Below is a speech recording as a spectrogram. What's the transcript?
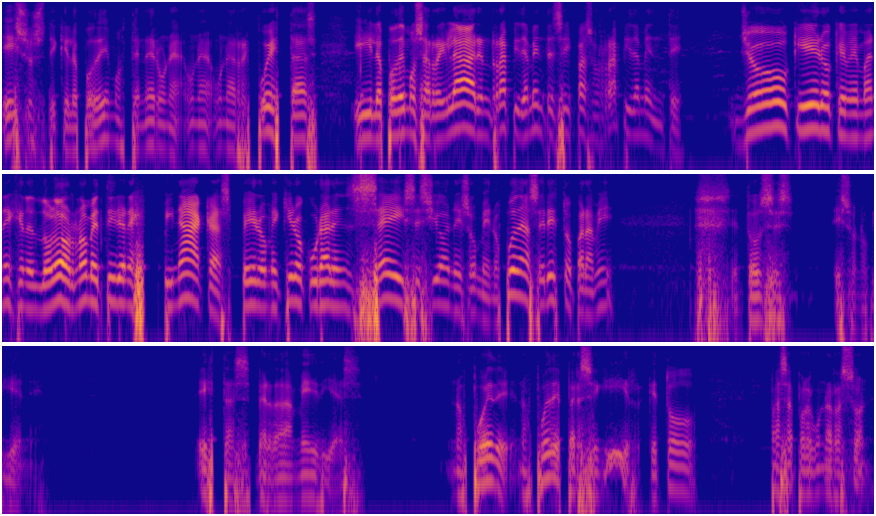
Esos de que lo podemos tener una, una, respuestas y lo podemos arreglar en rápidamente, en seis pasos, rápidamente. Yo quiero que me manejen el dolor, no me tiren espinacas, pero me quiero curar en seis sesiones o menos. ¿Pueden hacer esto para mí? Entonces, eso no viene. Estas verdad medias nos puede, nos puede perseguir que todo pasa por alguna razón.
